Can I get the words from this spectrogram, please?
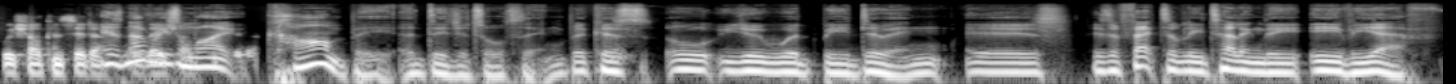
We shall consider. There's no reason why it can't be a digital thing because all you would be doing is is effectively telling the EVF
